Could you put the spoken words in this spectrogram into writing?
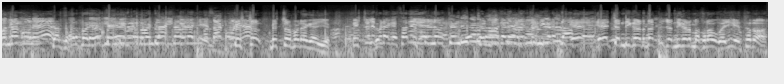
ਬੰਦਾ ਕੌਣ ਹੈ? ਸਰ ਫੜਿਆ ਗਿਆ। ਕਿਹੜਾ ਕੇਸ? ਪਿਸਟਲ ਪਿਸਟਲ ਫੜਿਆ ਗਿਆ ਜੀ। ਪਿਸਟਲ ਹੀ ਫੜਿਆ ਗਿਆ ਸਰ ਇਹ ਚੰਡੀਗੜ੍ਹ ਇਹ ਚੰਡੀਗੜ੍ਹ ਦਾ ਚੰਡੀਗੜ੍ਹ ਮਸਲਾ ਹੋਊਗਾ ਜੀ ਇੱਥੇ ਦਾ।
